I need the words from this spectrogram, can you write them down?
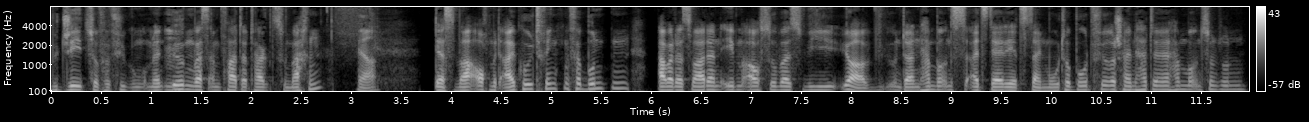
Budget zur Verfügung, um dann Mhm. irgendwas am Vatertag zu machen. Ja. Das war auch mit Alkoholtrinken verbunden, aber das war dann eben auch sowas wie, ja, und dann haben wir uns, als der jetzt seinen Motorbootführerschein hatte, haben wir uns so ein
